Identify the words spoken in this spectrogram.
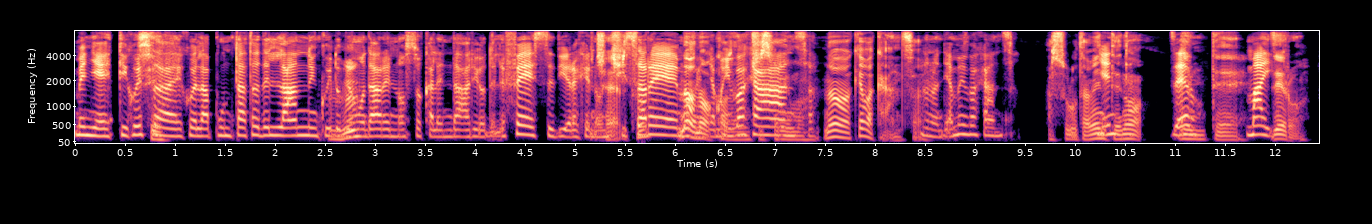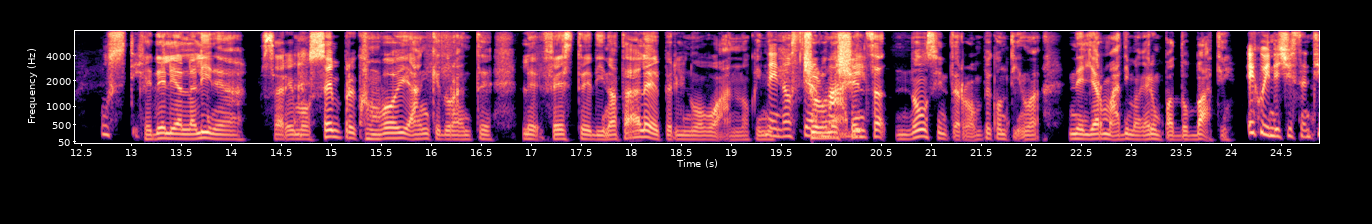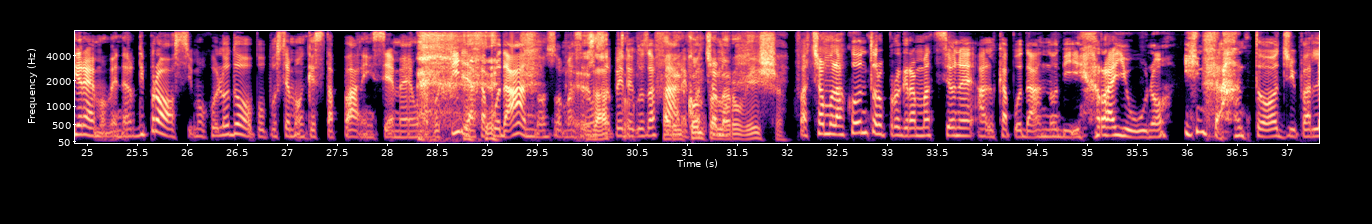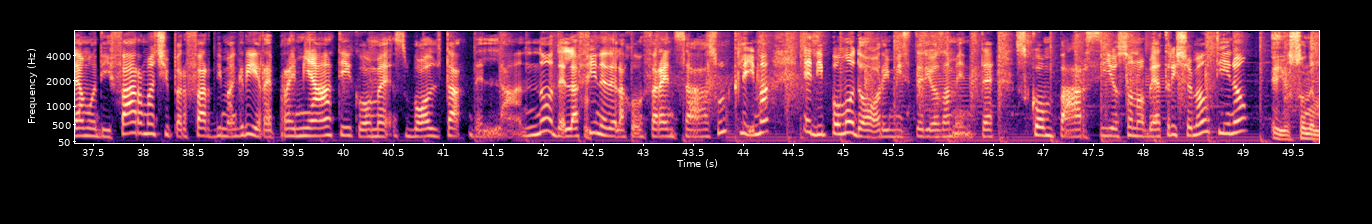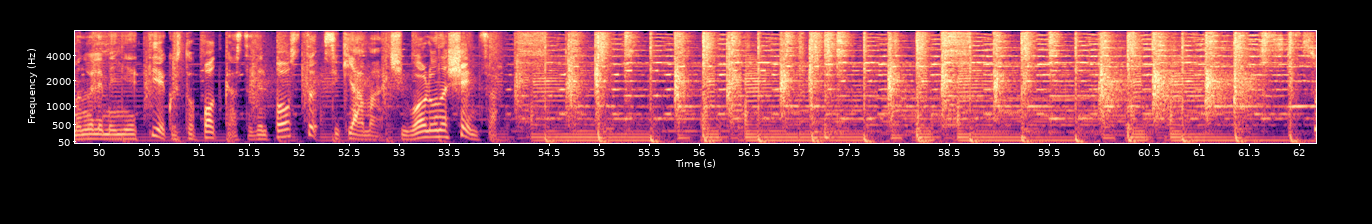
Megnetti, questa sì. è quella puntata dell'anno in cui mm-hmm. dobbiamo dare il nostro calendario delle feste, dire che non certo. ci saremo, no, no, andiamo in vacanza. No, che vacanza? Non andiamo in vacanza. Assolutamente Niente. no. Zero. Niente. Mai. Zero. Usti. Fedeli alla linea, saremo sempre con voi anche durante le feste di Natale e per il nuovo anno. Quindi vuole una scienza non si interrompe, continua negli armadi magari un po' addobbati. E quindi ci sentiremo venerdì prossimo, quello dopo, possiamo anche stappare insieme una bottiglia a Capodanno, insomma, se non Esatto, sapete cosa fare fare. il conto facciamo- alla rovescia. Facciamo la controprogrammazione al Capodanno di Rai 1. Intanto oggi parliamo di farmaci per far dimagrire, premiati come svolta dell'anno, della fine della conferenza sul clima e di pomodori misteriosamente scomparsi. Io sono Beatrice Mautino. E io sono Emanuele Megnetti e questo podcast del Post si chiama Ci vuole una scienza.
